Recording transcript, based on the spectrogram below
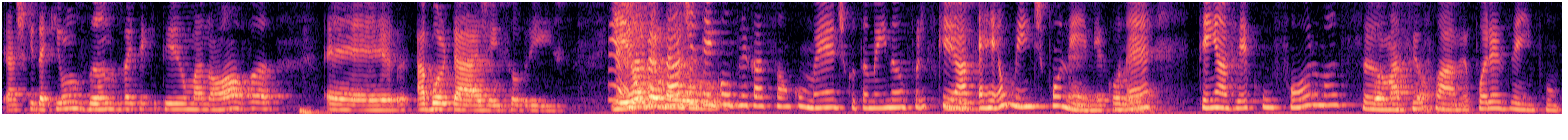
Eu acho que daqui a uns anos vai ter que ter uma nova é, abordagem sobre isso. É, na verdade, como... tem complicação com o médico também, não, por isso que isso. é realmente polêmico, é, é né? Tem a ver com formação, formação viu, Flávia? Isso. Por exemplo,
